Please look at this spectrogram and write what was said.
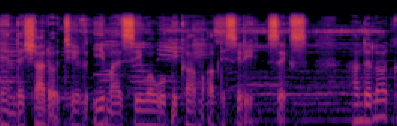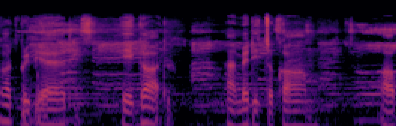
in the shadow till he might see what will become of the city. 6. And the Lord God prepared a gourd and made it to come up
